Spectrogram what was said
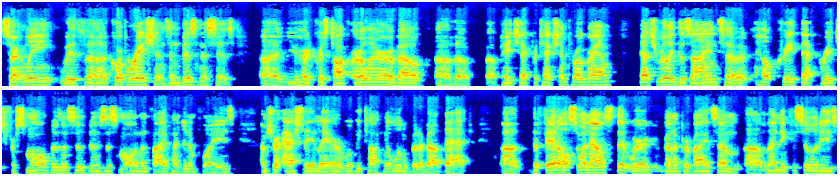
Certainly with uh, corporations and businesses. Uh, you heard Chris talk earlier about the Paycheck Protection Program that's really designed to help create that bridge for small businesses, businesses smaller than 500 employees. I'm sure Ashley later will be talking a little bit about that. Uh, the Fed also announced that we're going to provide some uh, lending facilities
